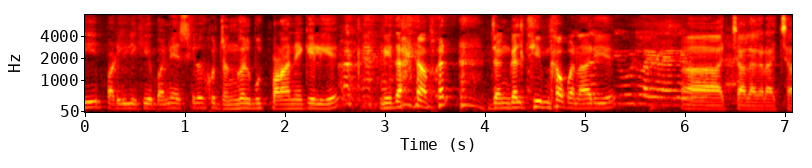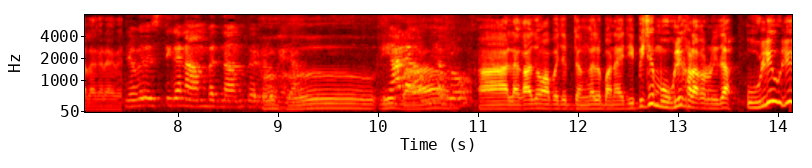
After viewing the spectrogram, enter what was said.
ही पढ़ी लिखी बने इसके लिए उसको जंगल बुक पढ़ाने के लिए। निदा यहाँ पर जंगल थीम का बना रही है। क्यूट लग रहा है। आ, अच्छा लग रहा है अच्छा लग रहा है। ज़बरदस्ती का नाम बदनाम कर रहे? हाँ लगा दो वहाँ पर जब जंगल बनाई थी। पीछे मोगली खड़ा करो निदा। उली उली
